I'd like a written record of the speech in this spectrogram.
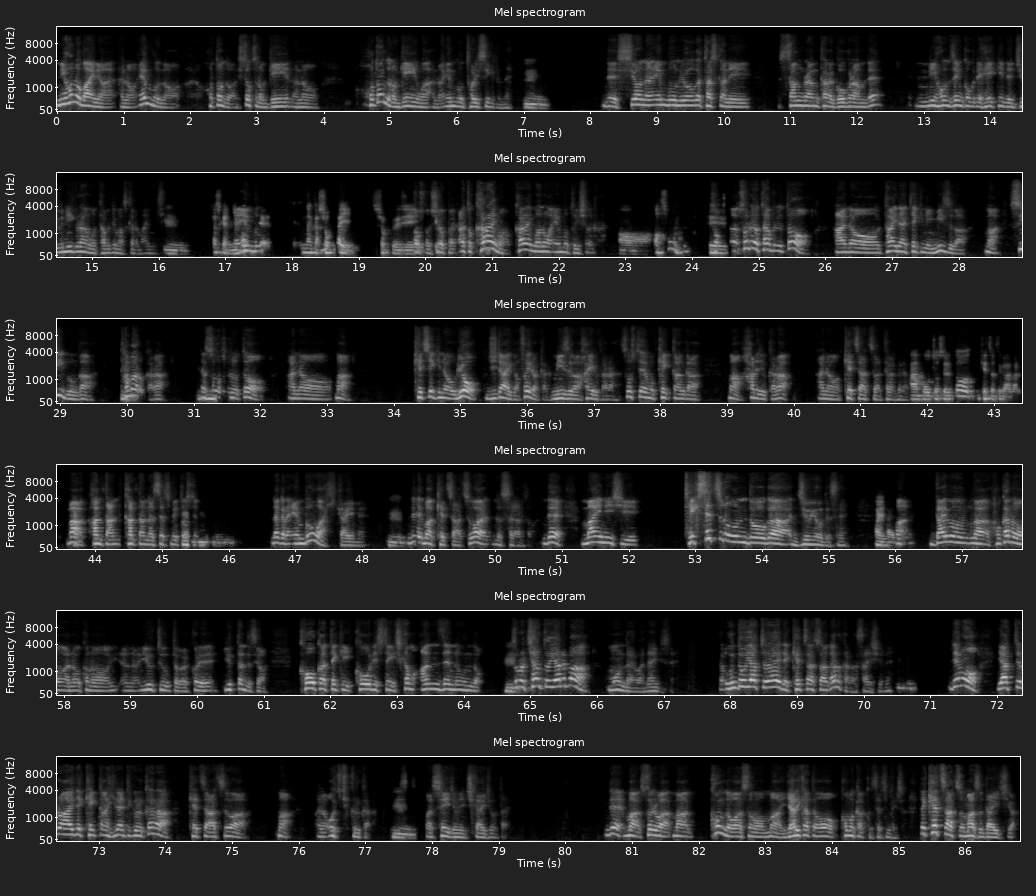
日本の場合にはあの塩分のほとんど一つの原因、あのほとんどの原因はあの塩分取りすぎるね。うん。で、必要な塩分量が確かに3グラムから5グラムで、日本全国で平均で12グラムを食べてますから、毎日。うん。確かに日本って、なんかしょっぱい食事。そうそう、塩っぱい。あと、辛いもの。辛いものは塩分と一緒だかああ、あ、そうなんだ。それを食べると、あの体内的に水が、まあ、水分が溜まるから、でそうすると、あのまあ、血液の量自体が増えるから、水が入るから、そしてもう血管が、まあ、腫れるから、あの血圧は高くなる。あ膨張すると血圧が上がると。まあ、簡単、簡単な説明として。だから塩分は控えめ。うんうんで、まあ、血圧は下がると。で、毎日、適切な運動が重要ですね。はいはい。まあ、だいぶ、まあ、他のあのこのあの YouTube とかこれ言ったんですよ。効果的、効率的、しかも安全な運動。うんそれをちゃんとやれば問題はないんですね。運動やってる間で血圧上がるから、最終ね。でも、やってる間血管開いてくるから、血圧は、まあ、あの落ちてくるから。うんまあ、正常に近い状態。で、まあ、それは、まあ、今度はその、まあ、やり方を細かく説明した。で、血圧をまず第一は。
